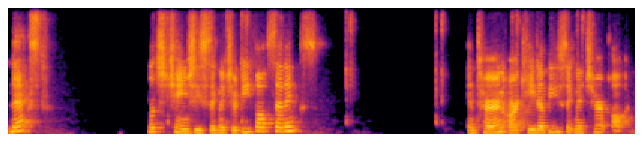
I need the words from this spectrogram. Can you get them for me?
Next, let's change these signature default settings and turn our KW signature on.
